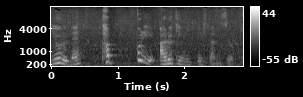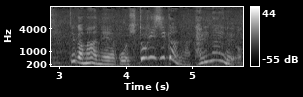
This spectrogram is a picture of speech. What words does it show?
夜ねたっぷり歩きに行ってきたんですよ。っていうかまあねこう1人時間が足りないのよ、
